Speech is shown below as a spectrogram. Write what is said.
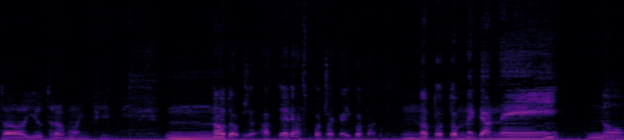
to jutro w moim filmie. No dobrze, a teraz poczekaj, bo tak. No to to Megane, No,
